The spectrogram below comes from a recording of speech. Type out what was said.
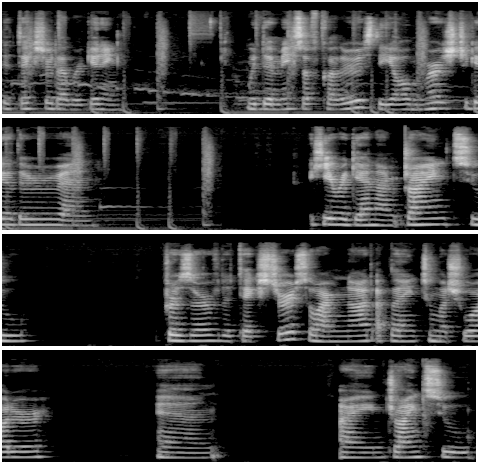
The texture that we're getting. With the mix of colors, they all merge together and here again, I'm trying to preserve the texture so I'm not applying too much water and I'm trying to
